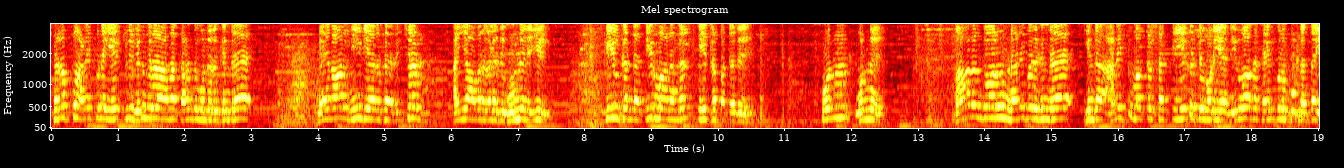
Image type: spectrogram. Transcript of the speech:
சிறப்பு அழைப்பினை ஏற்று விருந்தினராக கலந்து கொண்டிருக்கின்ற மேனாள் நீதியரசர் ரிச்சர்ட் ஐயா அவர்களது முன்னிலையில் கீழ்கண்ட தீர்மானங்கள் இயற்றப்பட்டது. பொருள் ஒன்று மாதந்தோறும் நடைபெறுகின்ற இந்த அனைத்து மக்கள் சக்தி இயக்கத்தினுடைய நிர்வாக செயற்குழு கூட்டத்தை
